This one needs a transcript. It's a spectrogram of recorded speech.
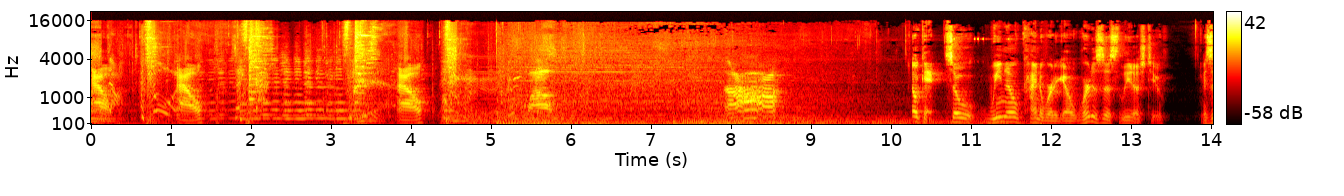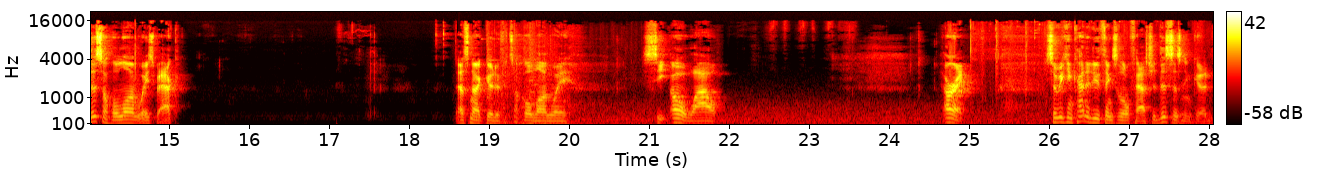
Ow. Ow. Take that. Ow. Wow. Ah! Okay, so we know kind of where to go. Where does this lead us to? Is this a whole long ways back? That's not good if it's a whole long way. See, oh wow. Alright. So we can kind of do things a little faster. This isn't good.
